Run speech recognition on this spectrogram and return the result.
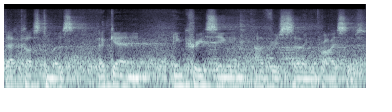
their customers, again, increasing average selling prices.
